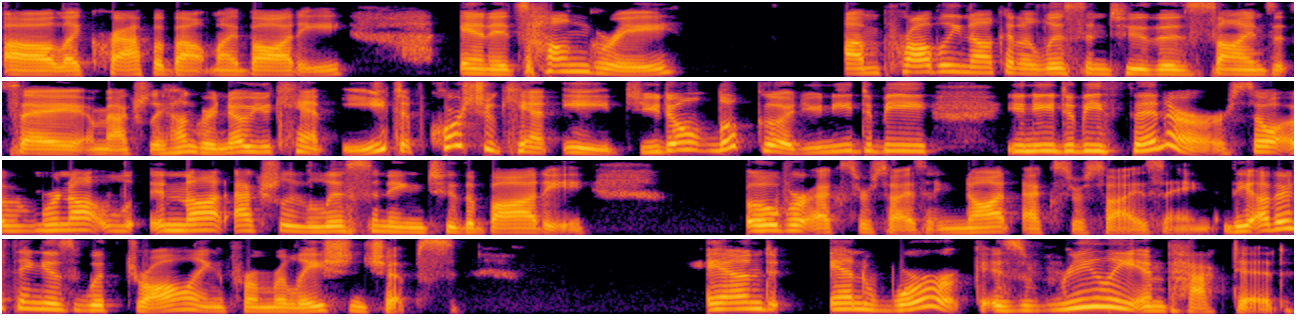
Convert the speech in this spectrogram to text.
uh, like crap about my body and it's hungry I'm probably not going to listen to the signs that say I'm actually hungry. No, you can't eat. Of course you can't eat. You don't look good. You need to be you need to be thinner. So uh, we're not not actually listening to the body. Over exercising, not exercising. The other thing is withdrawing from relationships. And and work is really impacted.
